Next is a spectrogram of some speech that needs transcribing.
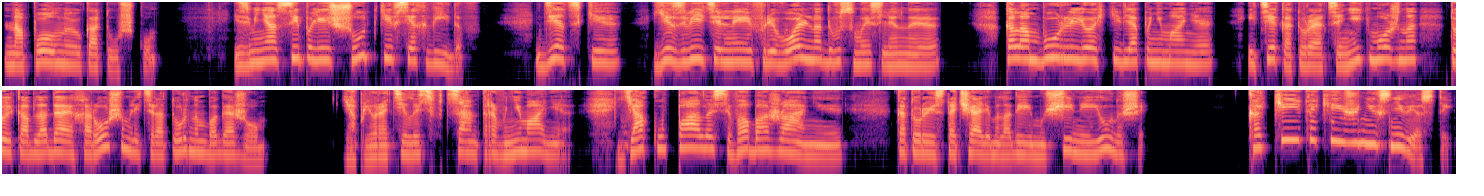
на полную катушку. Из меня сыпались шутки всех видов. Детские, язвительные фривольно-двусмысленные, каламбуры легкие для понимания и те, которые оценить можно, только обладая хорошим литературным багажом. Я превратилась в центр внимания. Я купалась в обожании которые источали молодые мужчины и юноши. Какие такие жених с невестой?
